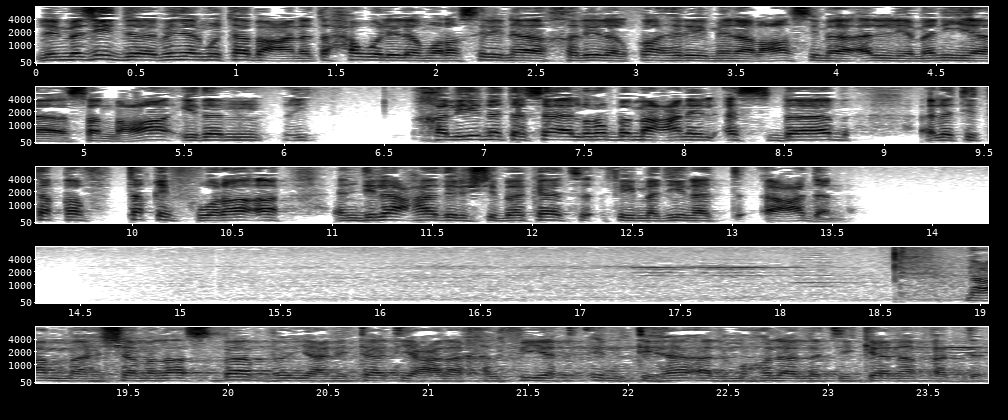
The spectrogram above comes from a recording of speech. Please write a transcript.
للمزيد من المتابعة نتحول إلى مراسلنا خليل القاهري من العاصمة اليمنية صنعاء. إذا خلينا نتساءل ربما عن الأسباب التي تقف تقف وراء اندلاع هذه الاشتباكات في مدينة عدن. نعم هشام الأسباب يعني تأتي على خلفية انتهاء المهلة التي كان قد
